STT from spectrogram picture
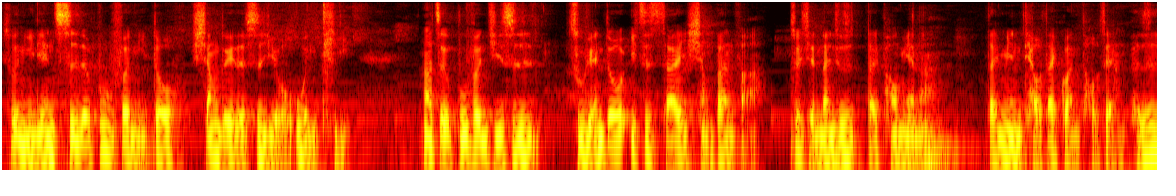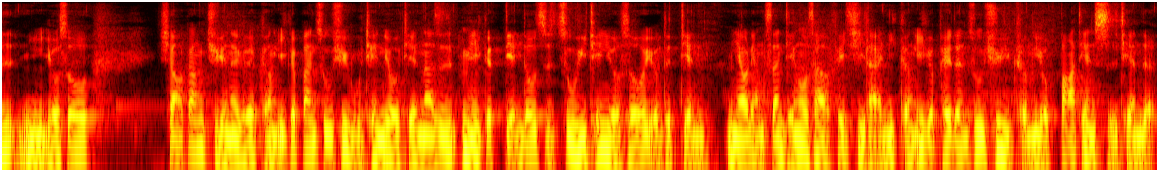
所以你连吃的部分你都相对的是有问题。那这个部分其实组员都一直在想办法，最简单就是带泡面啊。带面条、带罐头这样，可是你有时候像我刚刚举的那个，可能一个班出去五天六天，那是每个点都只住一天。有时候有的点你要两三天后才有飞机来，你可能一个 p a t e n 出去可能有八天十天的，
